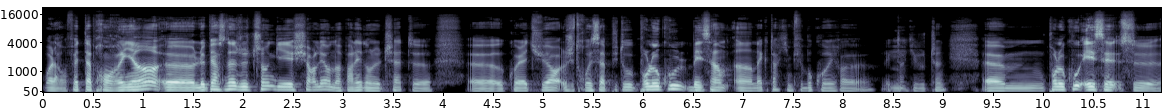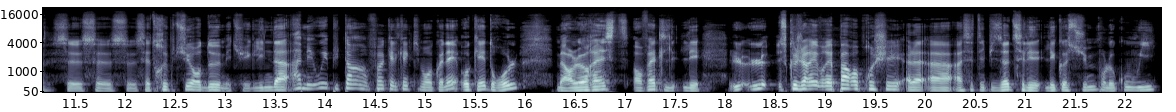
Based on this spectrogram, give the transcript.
voilà, en fait, t'apprends rien. Euh, le personnage de Chang et Shirley, on en parlait dans le chat, euh, euh, quoi la tueur. J'ai trouvé ça plutôt, pour le coup, mais c'est un, un, acteur qui me fait beaucoup rire, euh, l'acteur mm. qui joue Chang. Euh, pour le coup, et ce, ce, ce, ce, cette rupture de, mais tu es Glinda, ah mais oui putain, enfin quelqu'un qui me reconnaît, ok, drôle. Mais alors le reste, en fait, les, le, ce que j'arriverais pas à reprocher à, à, à cet épisode, c'est les, les, costumes. Pour le coup, oui,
